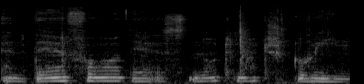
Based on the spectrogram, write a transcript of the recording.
And therefore there is not much green.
